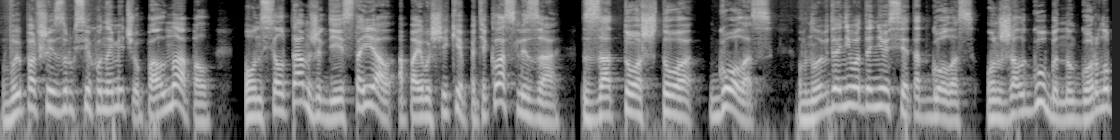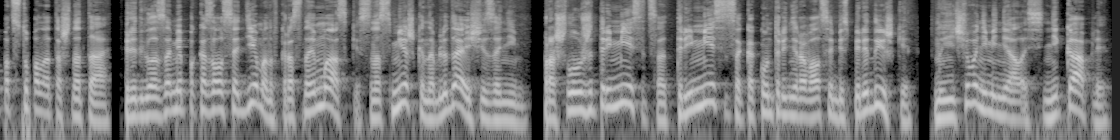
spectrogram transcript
Выпавший из рук Сихуна меч упал на пол. Он сел там же, где и стоял, а по его щеке потекла слеза. За то, что... Голос. Вновь до него донесся этот голос. Он сжал губы, но горлу подступала тошнота. Перед глазами показался демон в красной маске, с насмешкой наблюдающий за ним. Прошло уже три месяца, три месяца, как он тренировался без передышки. Но ничего не менялось, ни капли.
